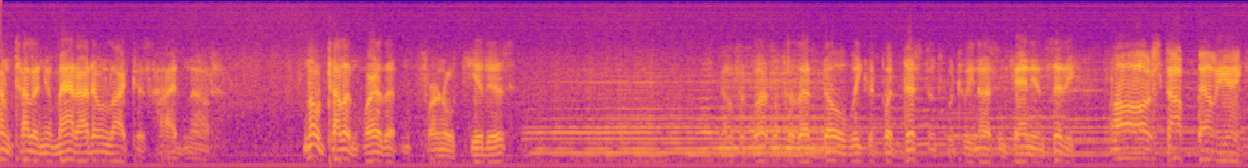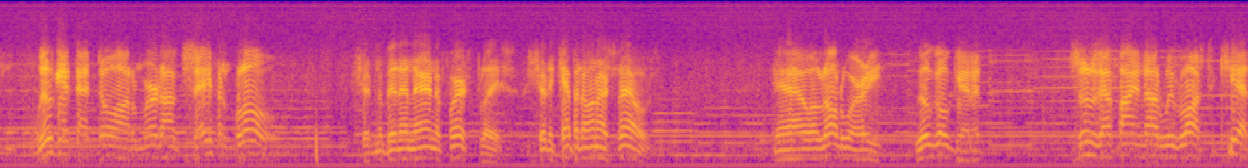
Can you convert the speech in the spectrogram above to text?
I'm telling you, Matt, I don't like this hiding out. No telling where that infernal kid is. Know, if it wasn't for that dough, we could put distance between us and Canyon City. Oh, stop bellyaching. We'll get that dough out of Murdoch's safe and blow. Shouldn't have been in there in the first place. We should have kept it on ourselves. Yeah, well, don't worry. We'll go get it. As soon as I find out we've lost a kid.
